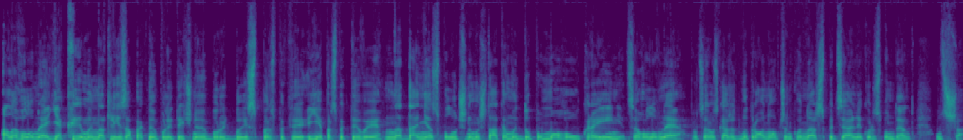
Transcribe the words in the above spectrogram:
Але головне, якими на тлі запекної політичної боротьби з перспектив... є перспективи надання Сполученими Штатами допомоги Україні? Це головне. Про це розкаже Дмитро Анопченко, наш спеціальний кореспондент у США.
